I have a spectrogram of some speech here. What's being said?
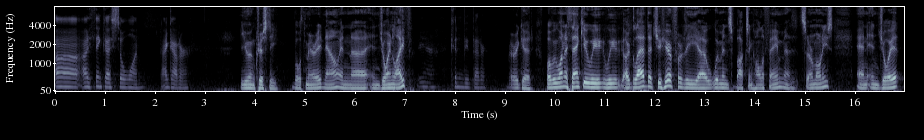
uh, I think I still won. I got her. You and Christy both married now and uh, enjoying life? Yeah, couldn't be better. Very good. Well, we want to thank you. We, we are glad that you're here for the uh, Women's Boxing Hall of Fame uh, ceremonies and enjoy it.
